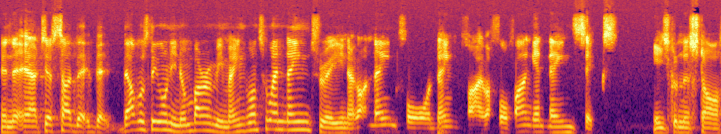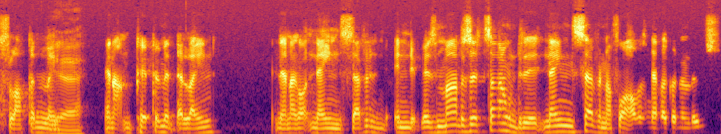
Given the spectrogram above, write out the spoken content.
And I just had that, that, that was the only number in my mind. Once I went nine three and I got nine four, nine five, I thought if I can get nine six, he's going to start flapping like yeah, and I can pip him at the line. And then I got nine seven, and as mad as it sounded, at nine seven, I thought I was never going to lose.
